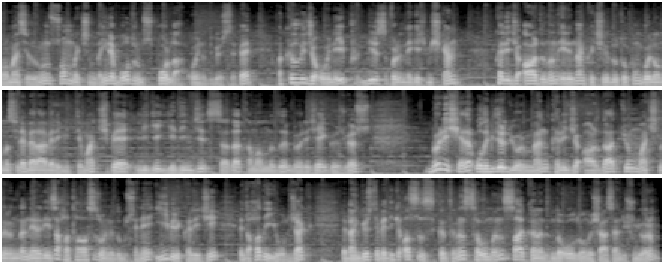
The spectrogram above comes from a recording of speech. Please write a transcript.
Normal sezonun son maçında yine Bodrum Spor'la oynadı Göztepe. Akıllıca oynayıp 1-0 önüne geçmişken kaleci Arda'nın elinden kaçırdığı topun gol olmasıyla beraber bitti maç ve ligi 7. sırada tamamladı böylece göz göz. Böyle şeyler olabilir diyorum ben. Kaleci Arda tüm maçlarında neredeyse hatasız oynadı bu sene. İyi bir kaleci ve daha da iyi olacak. Ve ben Göztepe'deki asıl sıkıntının savunmanın sağ kanadında olduğunu şahsen düşünüyorum.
